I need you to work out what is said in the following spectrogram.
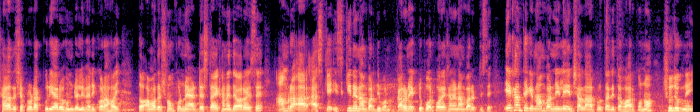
সারা দেশে প্রোডাক্ট কুরিয়ার ও হোম ডেলিভারি করা হয়। তো আমাদের সম্পূর্ণ অ্যাড্রেসটা এখানে দেওয়া রয়েছে। আমরা আর আজকে স্ক্রিনে নাম্বার দিব না, কারণ একটু পর পর এখানে নাম্বার উঠতেছে। এখান থেকে নাম্বার নিলে ইনশাল্লাহ আর প্রতারিত হওয়ার কোনো সুযোগ নেই।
